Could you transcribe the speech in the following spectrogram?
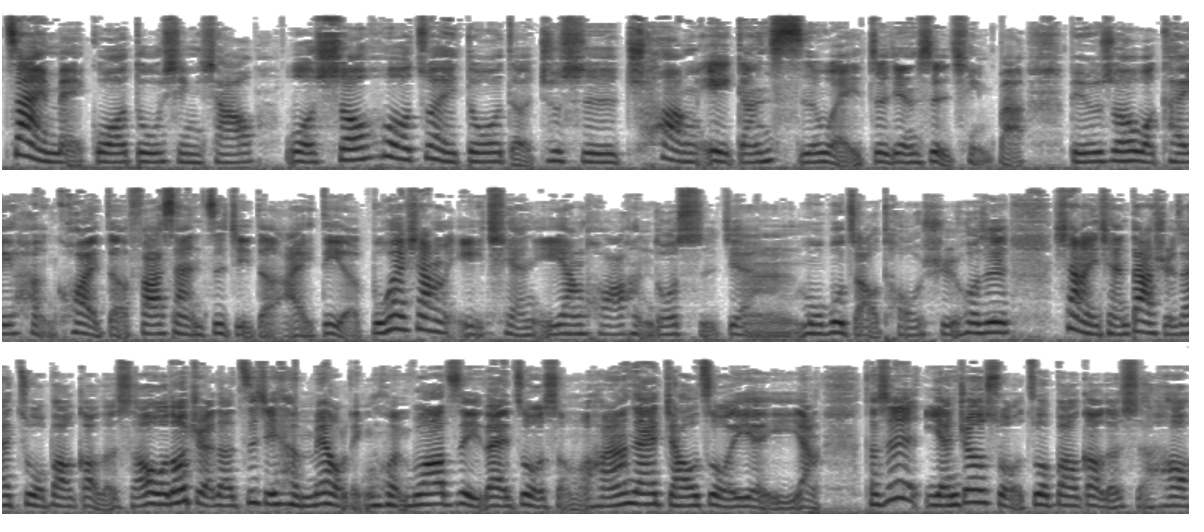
在美国读行销，我收获最多的就是创意跟思维这件事情吧。比如说，我可以很快的发散自己的 idea，不会像以前一样花很多时间摸不着头绪，或是像以前大学在做报告的时候，我都觉得自己很没有灵魂，不知道自己在做什么，好像在交作业一样。可是研究所做报告的时候，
